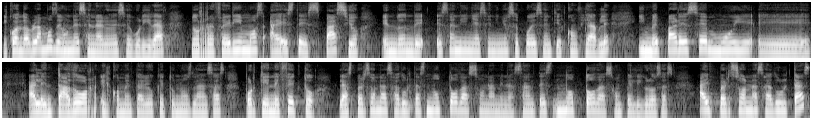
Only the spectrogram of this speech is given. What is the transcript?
Y cuando hablamos de un escenario de seguridad, nos referimos a este espacio en donde esa niña, ese niño se puede sentir confiable y me parece muy eh, alentador el comentario que tú nos lanzas, porque en efecto las personas adultas no todas son amenazantes, no todas son peligrosas. Hay personas adultas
